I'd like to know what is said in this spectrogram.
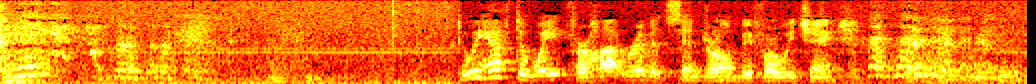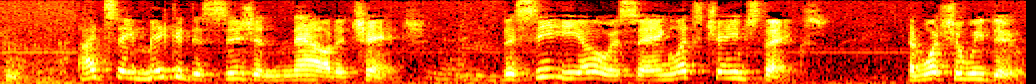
Do we have to wait for hot rivet syndrome before we change? I'd say make a decision now to change. The CEO is saying, let's change things. And what should we do?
